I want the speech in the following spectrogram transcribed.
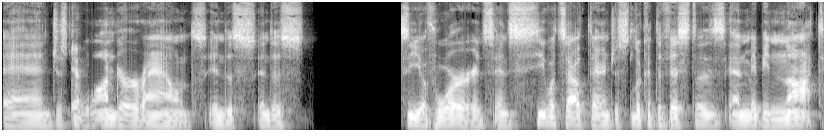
and just yeah. wander around in this in this sea of words and see what's out there and just look at the vistas and maybe not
